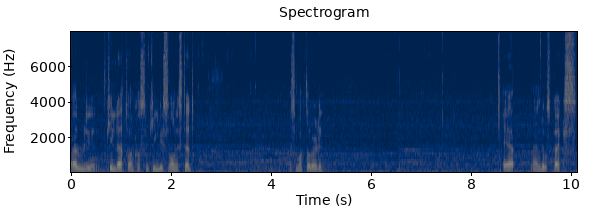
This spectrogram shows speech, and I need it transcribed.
Well, we kill that one because we killed this one instead. As marked already. Yeah, and those packs.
